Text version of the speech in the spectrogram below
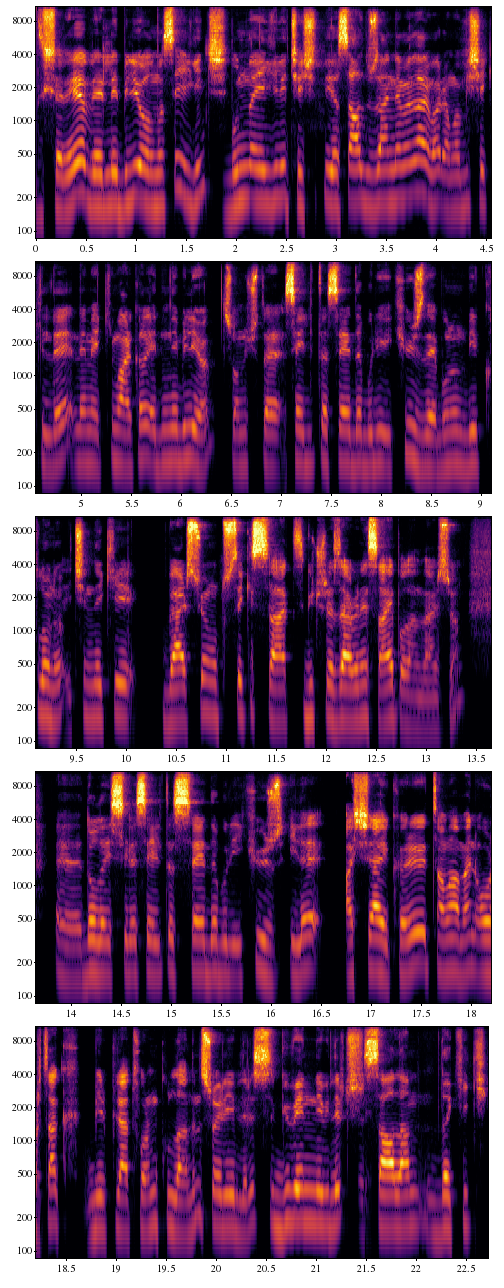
dışarıya verilebiliyor olması ilginç. Bununla ilgili çeşitli yasal düzenlemeler var ama bir şekilde demek ki markalar edinebiliyor. Sonuçta Sellita SW200 de bunun bir klonu. İçindeki versiyon 38 saat güç rezervine sahip olan versiyon. Ee, Dolayısıyla Sellita SW200 ile aşağı yukarı tamamen ortak bir platformu kullandığını söyleyebiliriz. Güvenilebilir, sağlam, dakik,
